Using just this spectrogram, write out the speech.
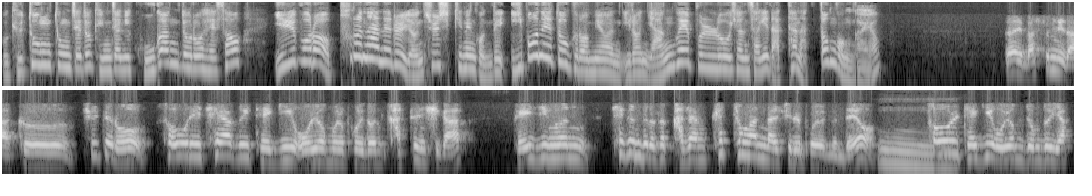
뭐 교통 통제도 굉장히 고강도로 해서 일부러 푸른 하늘을 연출시키는 건데 이번에도 그러면 이런 양회불루 현상이 나타났던 건가요? 네, 맞습니다. 그, 실제로 서울이 최악의 대기 오염을 보이던 같은 시각, 베이징은 최근 들어서 가장 쾌청한 날씨를 보였는데요. 음. 서울 대기 오염 정도 약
